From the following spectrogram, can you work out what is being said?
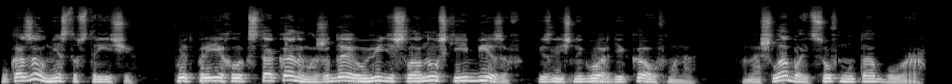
Указал место встречи. Пэт приехала к стаканам, ожидая увидеть Слоновский и Безов из личной гвардии Кауфмана. А нашла бойцов мутабор.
